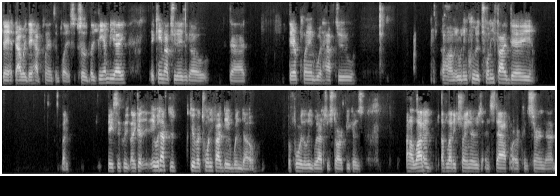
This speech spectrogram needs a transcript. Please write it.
they that way they have plans in place. So like the NBA, it came out two days ago that their plan would have to. Um, it would include a 25 day, like, basically, like it would have to give a 25 day window before the league would actually start because a lot of athletic trainers and staff are concerned that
